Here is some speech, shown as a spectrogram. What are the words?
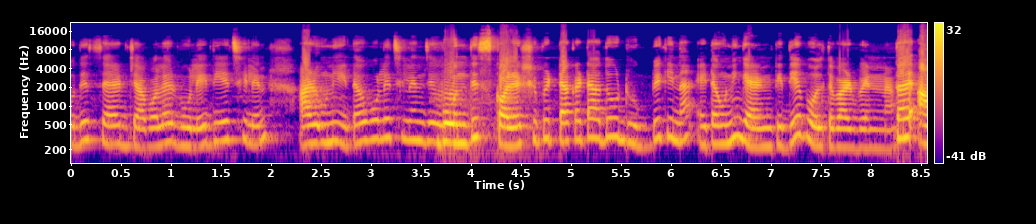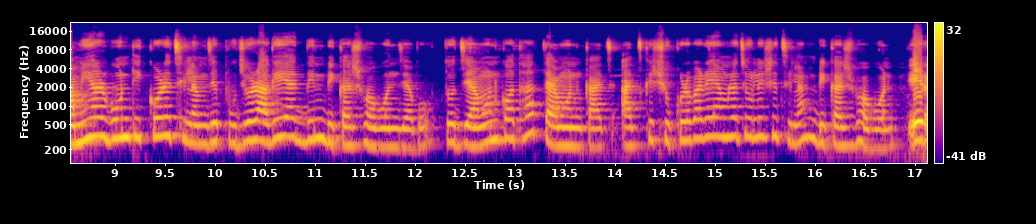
ওদের স্যার যা বলার বলেই দিয়েছিলেন। আর উনি এটাও বলেছিলেন যে, বোনদের স্কলারশিপের টাকাটা আদৌ ঢুকবে কিনা, এটা উনি গ্যারান্টি দিয়ে বলতে পারবেন না। তাই আমি আর বোন ঠিক করেছিলাম যে, পুজোর আগেই একদিন বিকাশ ভবন যাব। তো যেমন কথা, তেমন কাজ। আজকে শুক্রবারে আমরা চলে এসেছিলাম বিকাশ ভবন। এর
